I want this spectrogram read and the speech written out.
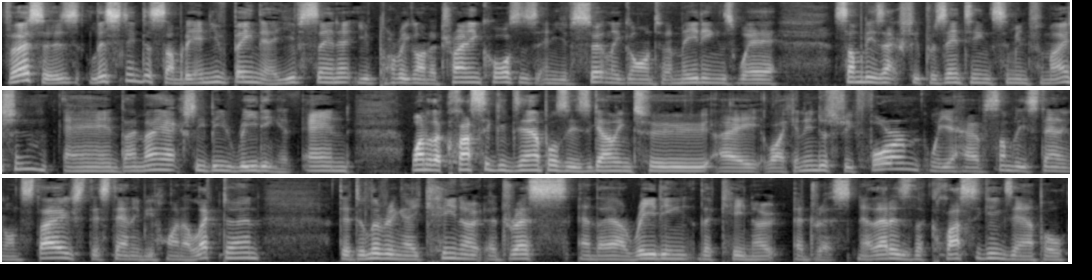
Versus listening to somebody, and you've been there, you've seen it, you've probably gone to training courses, and you've certainly gone to meetings where somebody is actually presenting some information and they may actually be reading it. And one of the classic examples is going to a like an industry forum where you have somebody standing on stage, they're standing behind a lectern, they're delivering a keynote address, and they are reading the keynote address. Now, that is the classic example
